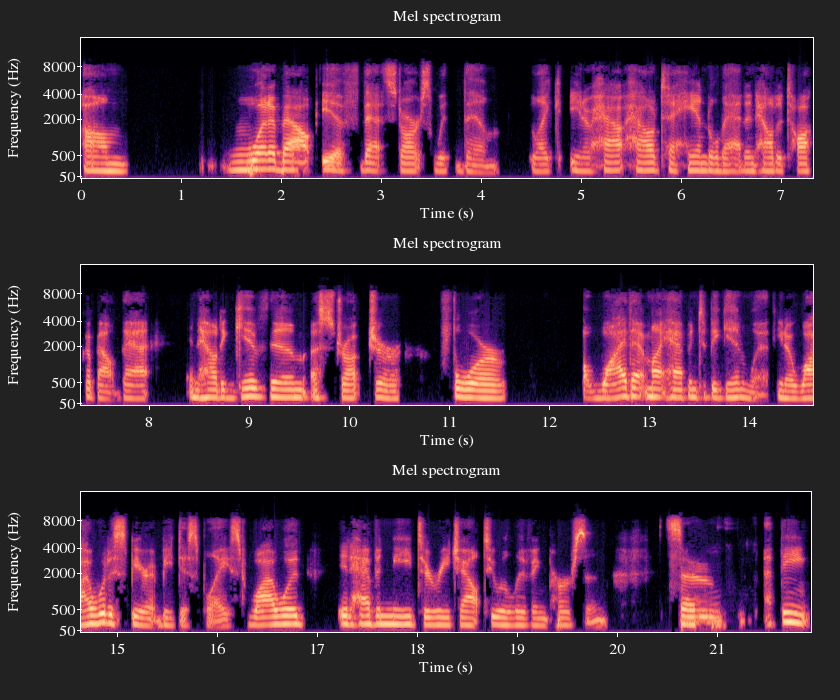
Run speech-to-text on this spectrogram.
um what about if that starts with them like you know how how to handle that and how to talk about that and how to give them a structure for why that might happen to begin with. You know, why would a spirit be displaced? Why would it have a need to reach out to a living person? So mm-hmm. I think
